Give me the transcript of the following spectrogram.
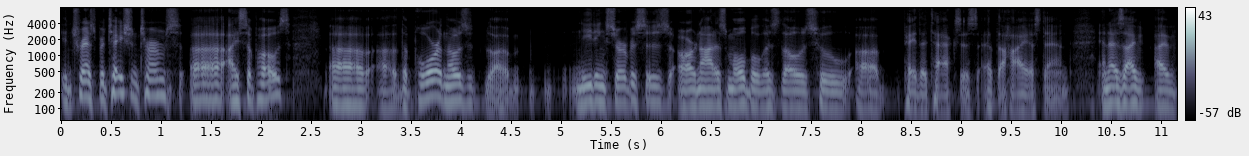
in transportation terms, I suppose, the poor and those needing services are not as mobile as those who uh, pay the taxes at the highest end. And as I've, I've,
